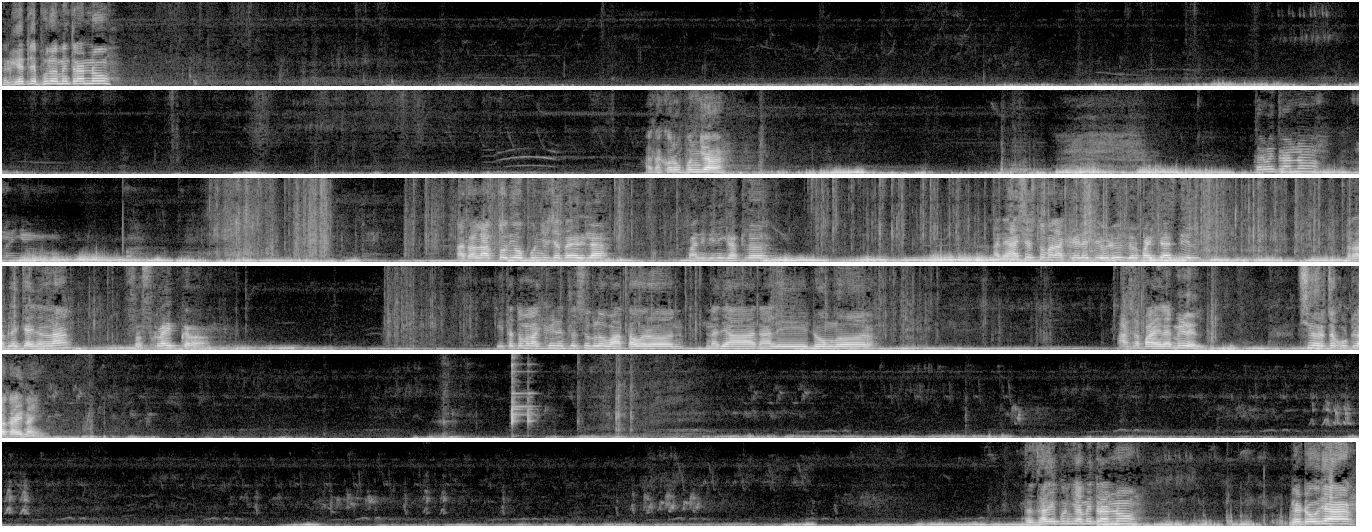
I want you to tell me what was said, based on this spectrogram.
तर घेतले फुलं मित्रांनो. आता करू पुंजा. तर मित्रांनो आता लागतो देव तयारीला. पाणी पिणी घातलं. आणि असेच तुम्हाला खेड्याचे व्हिडिओ जर पाहिजे असतील तर आपल्या चॅनलला सबस्क्राईब करा. इथं तुम्हाला खेड्यातलं सगळं वातावरण नद्या नाले डोंगर असं पाहायला मिळेल. शहरचं कुठलं काही नाही. तर झाली पुंजा मित्रांनो. भेटू उद्या.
